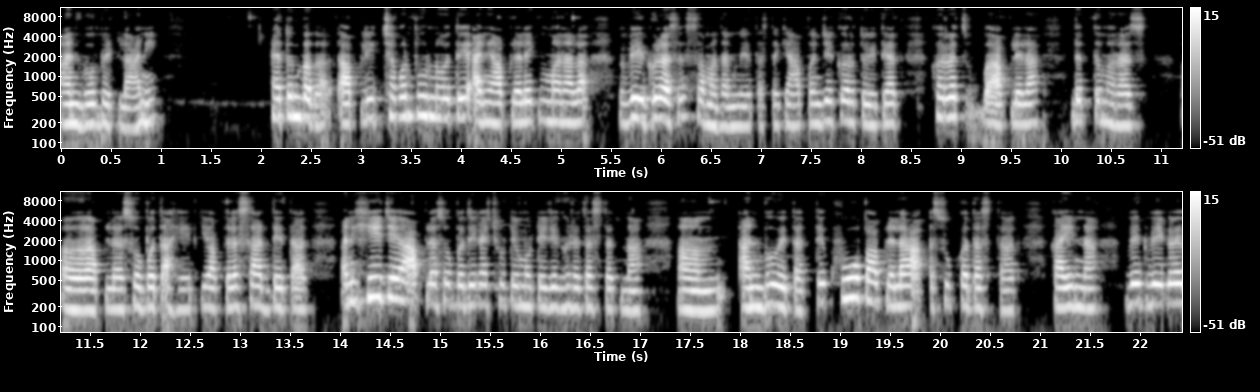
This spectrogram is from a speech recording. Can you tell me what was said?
अनुभव भेटला. आणि यातून बघा आपली इच्छा पण पूर्ण होते आणि आपल्याला एक मनाला वेगळं असं समाधान मिळत असतं की आपण जे करतोय त्यात खरंच आपल्याला दत्त महाराज आपल्यासोबत आहेत किंवा आपल्याला साथ देतात. आणि हे जे आपल्यासोबत जे काही छोटे मोठे जे घडत असतात ना अनुभव येतात ते खूप आपल्याला सुखत असतात. काहींना वेगवेगळे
